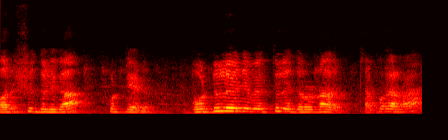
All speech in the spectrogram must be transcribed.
పరిశుద్ధుడిగా పుట్టాడు. బొడ్డు లేని వ్యక్తులు ఇద్దరు ఉన్నారు. చెప్పగలరా?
